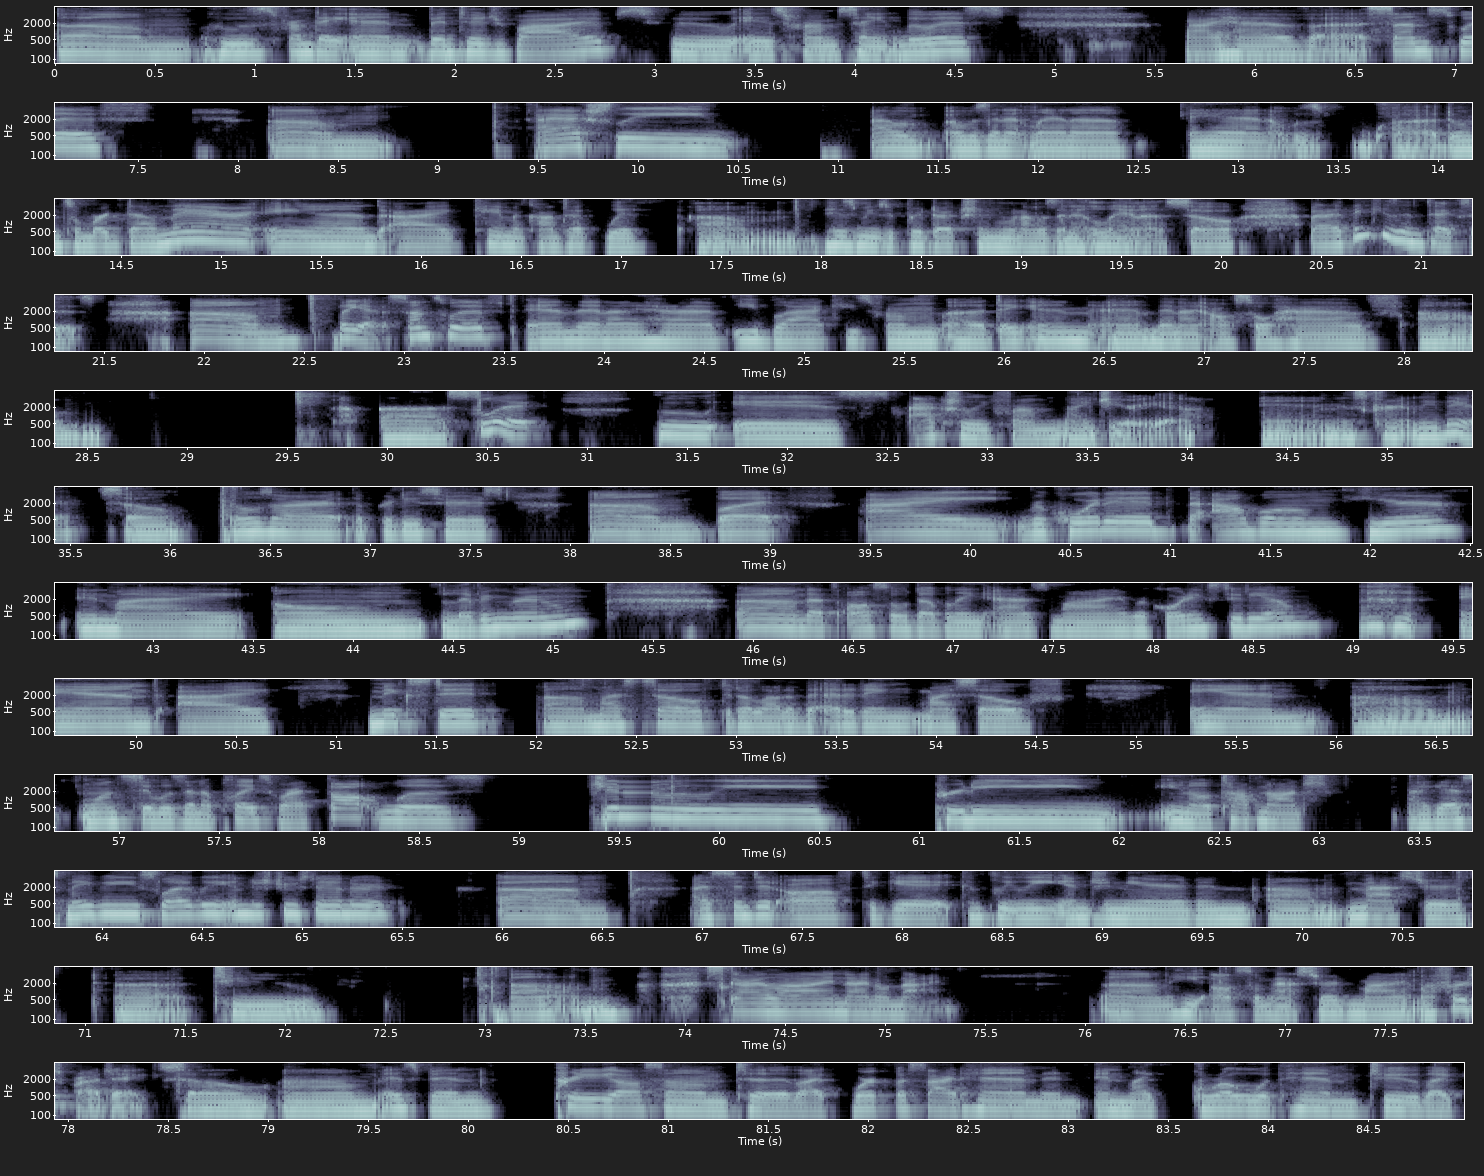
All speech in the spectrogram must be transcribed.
um, who's from Dayton, Vintage Vibes, who is from St. Louis. I have uh, Sun Swift. Um, I actually I, I was in Atlanta and I was uh, doing some work down there, and I came in contact with um, his music production when I was in Atlanta. So, but I think he's in Texas. Um, but yeah, Sun Swift, and then I have E Black. He's from uh, Dayton, and then I also have um, uh, Slick, who is actually from Nigeria and is currently there. So those are the producers. Um, but I recorded the album here in my own living room. Um, that's also doubling as my recording studio. and I mixed it uh, myself, did a lot of the editing myself. And um, once it was in a place where I thought was generally pretty, you know, top notch, I guess maybe slightly industry standard, um, I sent it off to get completely engineered and um, mastered uh, to um, Skyline 909. Um, he also mastered my my first project, so um, it's been pretty awesome to like work beside him and and like grow with him too. Like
